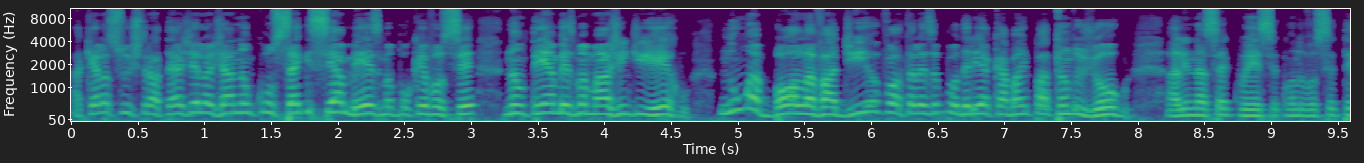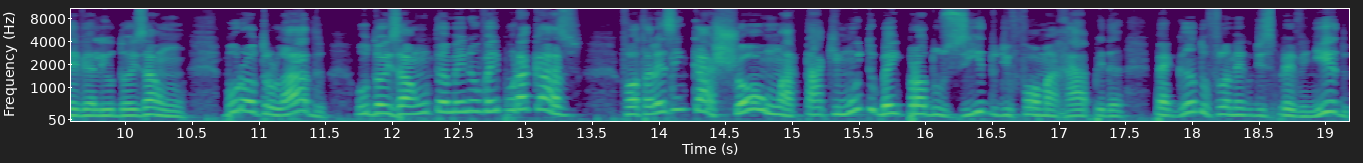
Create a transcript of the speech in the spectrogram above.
Aquela sua estratégia ela já não consegue ser a mesma, porque você não tem a mesma margem de erro. Numa bola vadia, o Fortaleza poderia acabar empatando o jogo ali na sequência, quando você teve ali o 2 a 1 Por outro lado, o 2 a 1 também não vem por acaso. Fortaleza encaixou um ataque muito bem produzido de forma rápida, pegando o Flamengo desprevenido,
